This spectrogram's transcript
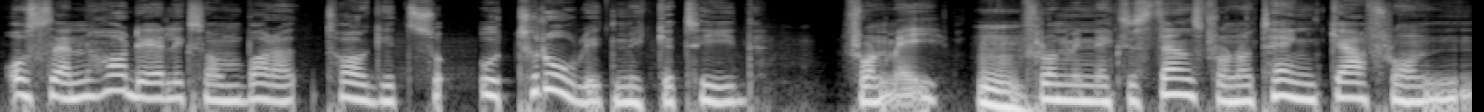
och sen har det liksom bara tagit så otroligt mycket tid från mig. Mm. Från min existens, från att tänka, från,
